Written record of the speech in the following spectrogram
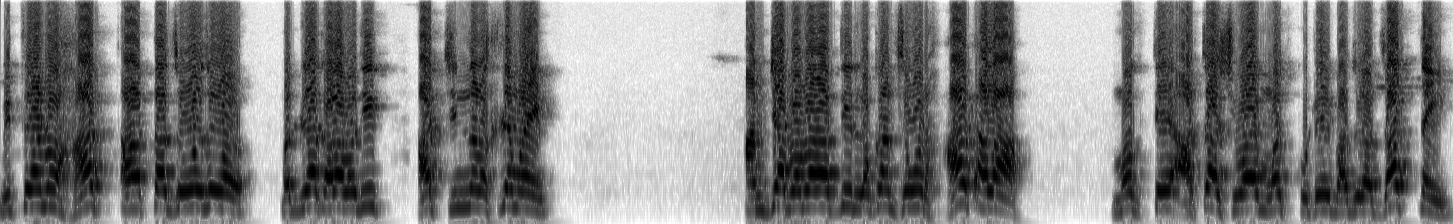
मित्रांनो हात आता जवळजवळ मधल्या कालावधीत हात चिन्ह नसल्यामुळे आमच्या प्रभागातील लोकांसमोर हात आला मग ते आताशिवाय मत कुठे बाजूला जात नाही.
